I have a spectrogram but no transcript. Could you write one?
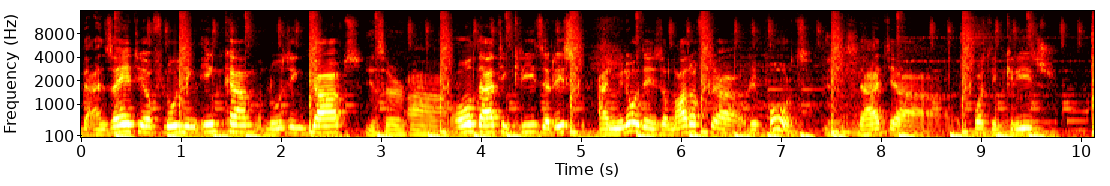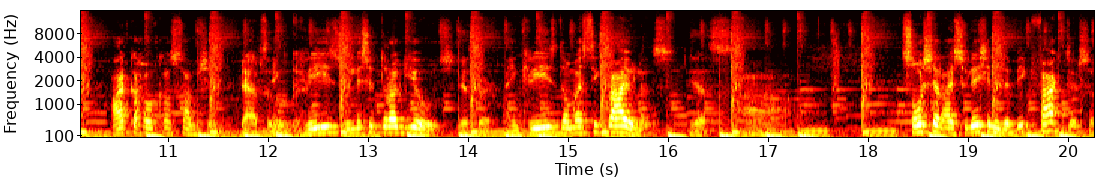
the anxiety of losing income, losing jobs. Yes, sir. Uh, all that increase the risk, and we know there's a lot of uh, reports Yes. that uh, report increase alcohol consumption, Absolutely. increase illicit drug use, Yes, sir. increase domestic violence. Yes. Uh, social isolation is a big factor. So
